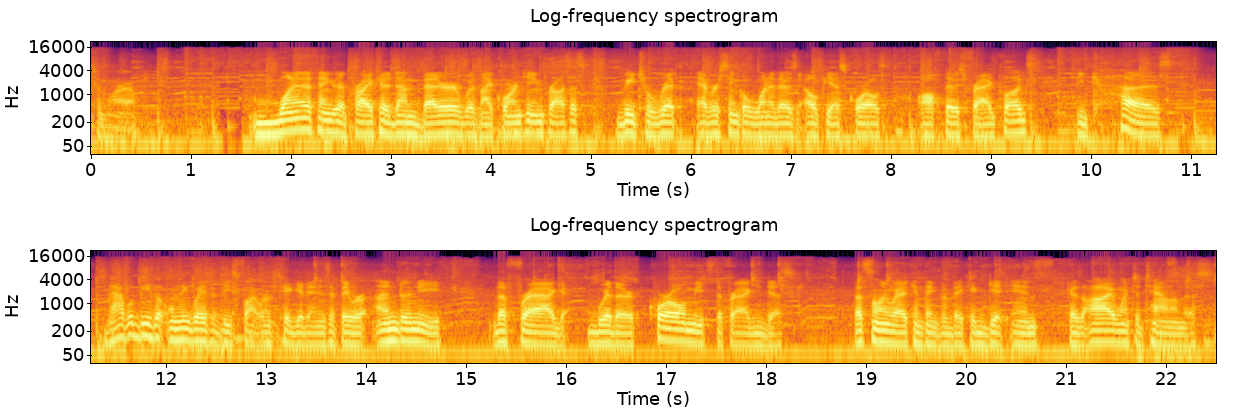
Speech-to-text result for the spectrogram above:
tomorrow. One of the things I probably could have done better with my quarantine process would be to rip every single one of those LPS corals off those frag plugs because that would be the only way that these flatworms could get in is if they were underneath the frag where the coral meets the frag disc. That's the only way I can think that they could get in because I went to town on this.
